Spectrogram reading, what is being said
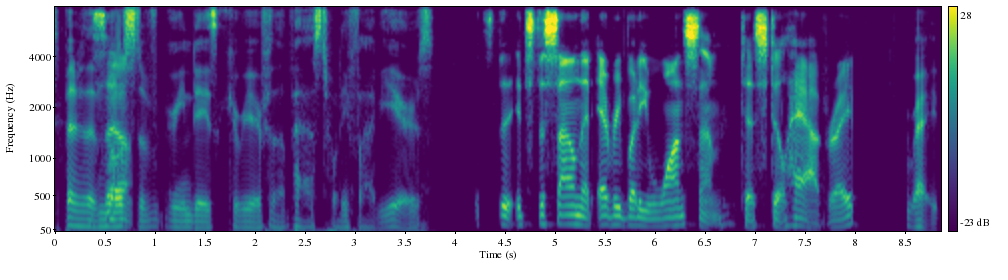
It's better than So- most of Green Day's career for the past 25 years. It's the it's the sound that everybody wants them to still have, right? Right.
